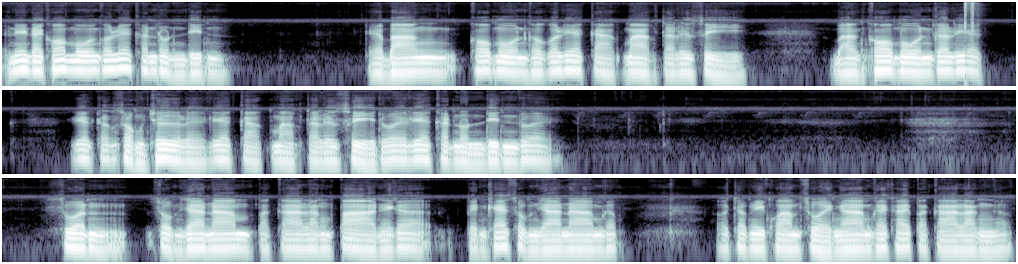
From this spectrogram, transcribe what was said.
อันนี้ในข้อมูลเขาเรียกขนุนดิน แต่บางข้อมูลเขาก็เรียกกากหมากตะลือสีบางข้อมูลก็เรียกเรียกทั้งสองชื่อเลย เรียกกากหมากตะลือสีด้วยเรียกขนุนดินด้วย ส่วนสมญานามปะการังป่านี่ก็เป็นแค่สมญานามครับเขาจะมีความสวยงามคล้ายๆปะการังครับ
